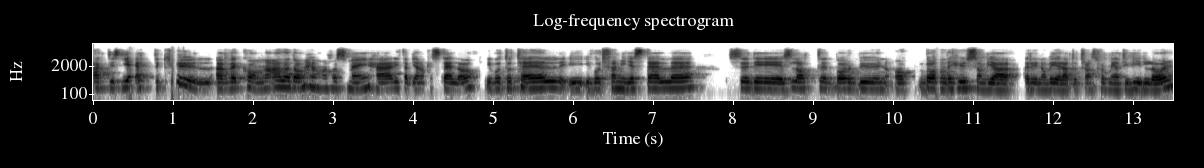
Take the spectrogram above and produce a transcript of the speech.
faktiskt jättekul att välkomna alla de hemma hos mig här i Tabiano Castello, i vårt hotell, i, i vårt familjeställe. Så det är slottet, Borbyn och bondehus som vi har renoverat och transformerat till villor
